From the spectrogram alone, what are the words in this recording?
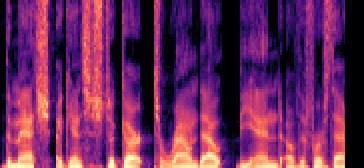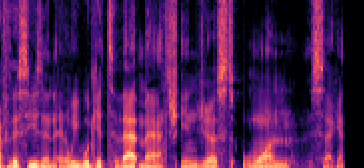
the match against Stuttgart to round out the end of the first half of the season, and we will get to that match in just one second.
